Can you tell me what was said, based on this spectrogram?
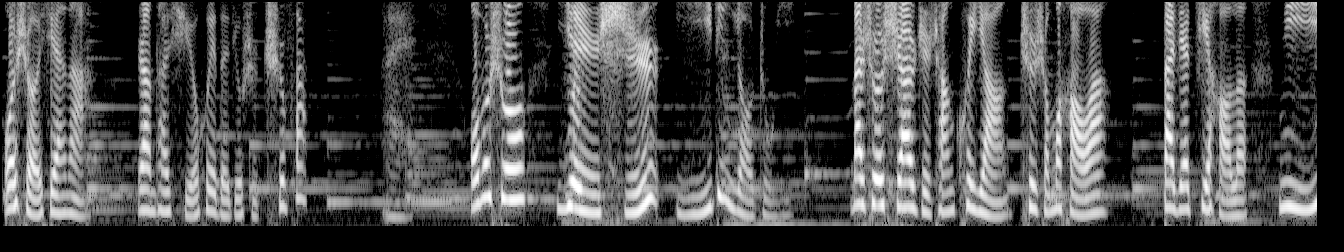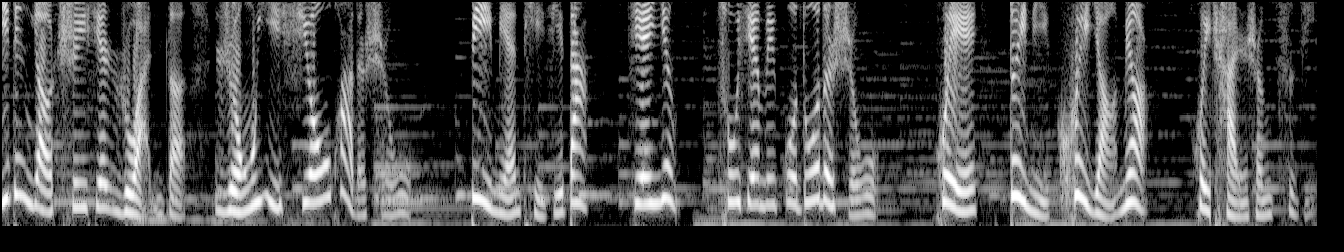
我首先呢，让他学会的就是吃饭。哎，我们说饮食一定要注意。那说十二指肠溃疡吃什么好啊？大家记好了，你一定要吃一些软的、容易消化的食物，避免体积大、坚硬、粗纤维过多的食物。会对你溃疡面儿会产生刺激，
